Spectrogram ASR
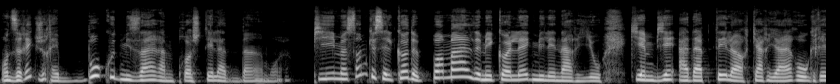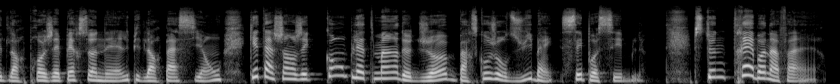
on dirait que j'aurais beaucoup de misère à me projeter là-dedans, moi. Puis il me semble que c'est le cas de pas mal de mes collègues millénarios qui aiment bien adapter leur carrière au gré de leurs projets personnels puis de leurs passions, quitte à changer complètement de job parce qu'aujourd'hui, ben, c'est possible. Puis c'est une très bonne affaire.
